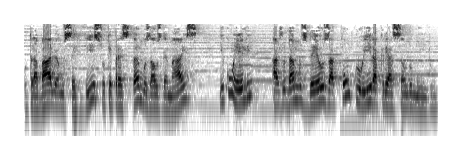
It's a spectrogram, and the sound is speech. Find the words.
O trabalho é um serviço que prestamos aos demais e com ele ajudamos Deus a concluir a criação do mundo.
